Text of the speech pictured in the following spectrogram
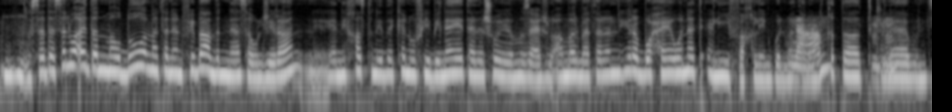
مهم. أستاذة سلوى أيضا موضوع مثلا في بعض الناس أو الجيران يعني خاصة إذا كانوا في بناية هذا شوية مزعج الأمر مثلا يربوا حيوانات أليفة خلينا نقول مثلا نعم. قطط. كلاب وأنت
